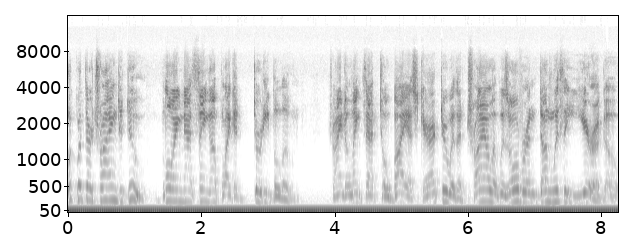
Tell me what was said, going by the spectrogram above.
Look what they're trying to do, blowing that thing up like a dirty balloon. Trying to link that Tobias character with a trial that was over and done with a year ago.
